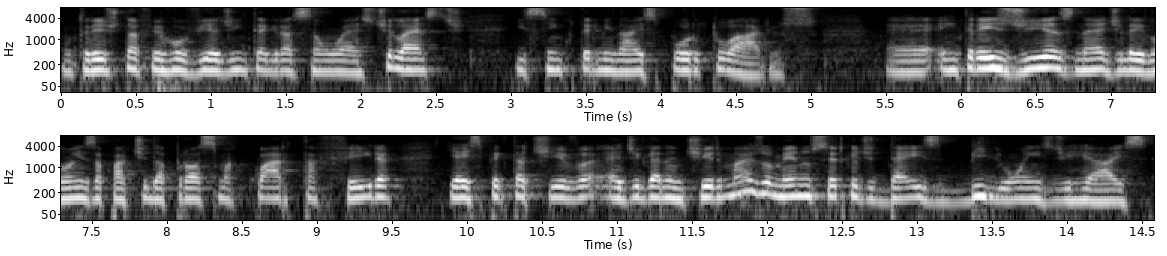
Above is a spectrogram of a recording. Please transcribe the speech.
um trecho da ferrovia de integração oeste-leste e cinco terminais portuários. É, em três dias né, de leilões a partir da próxima quarta-feira e a expectativa é de garantir mais ou menos cerca de 10 bilhões de reais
